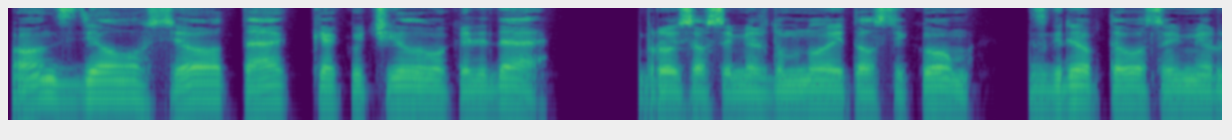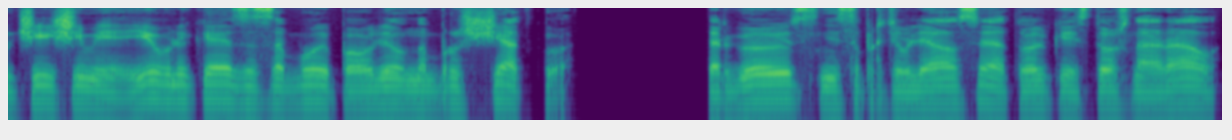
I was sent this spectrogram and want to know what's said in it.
Он сделал все так, как учил его Каледа, бросился между мной и толстяком, сгреб того своими ручищами и, увлекая за собой, повалил на брусчатку. Торговец не сопротивлялся, а только истошно орал.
